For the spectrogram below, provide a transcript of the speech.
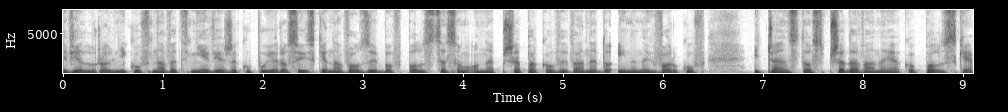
Wielu rolników nawet nie wie, że kupuje rosyjskie nawozy, bo w Polsce są one przepakowywane do innych worków i często sprzedawane jako polskie.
